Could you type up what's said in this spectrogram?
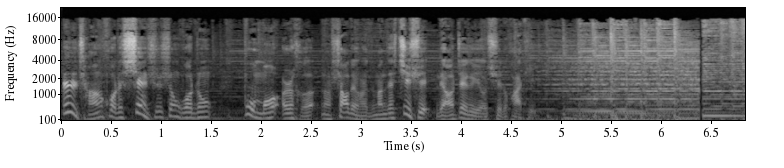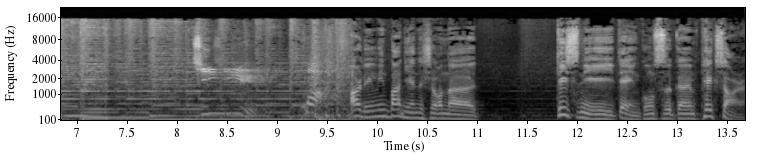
日常或者现实生活中。不谋而合。那稍等一会儿，咱们再继续聊这个有趣的话题。今日话，二零零八年的时候呢，迪士尼电影公司跟 Pixar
